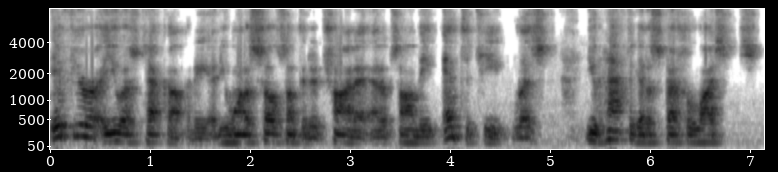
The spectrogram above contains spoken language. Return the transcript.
if you're a us tech company and you want to sell something to china and it's on the entity list you have to get a special license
